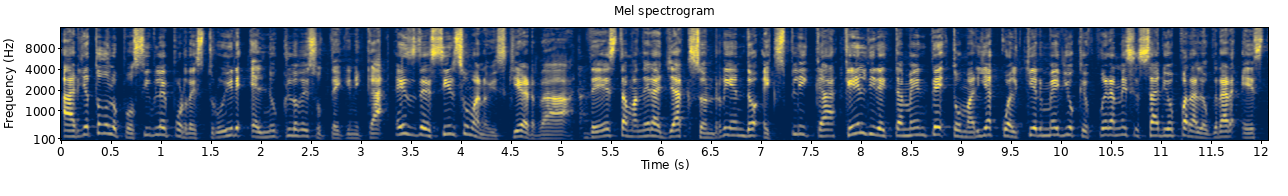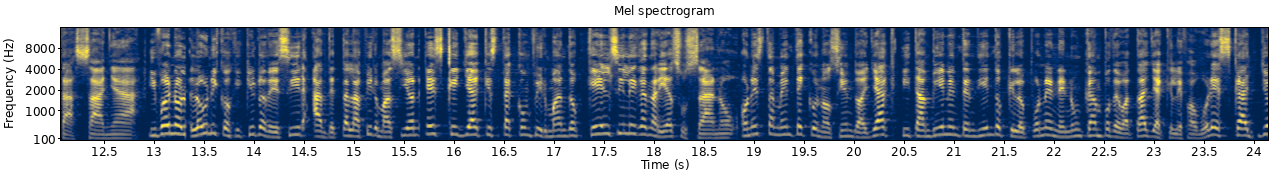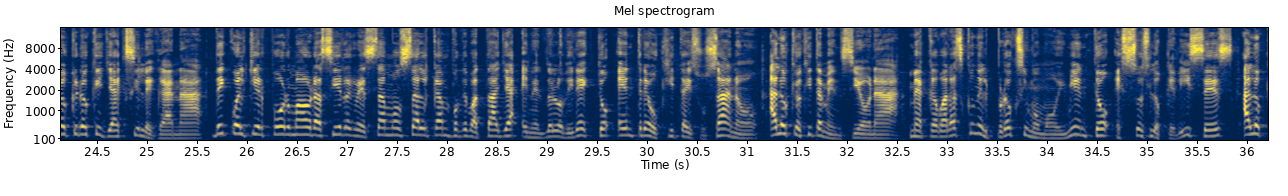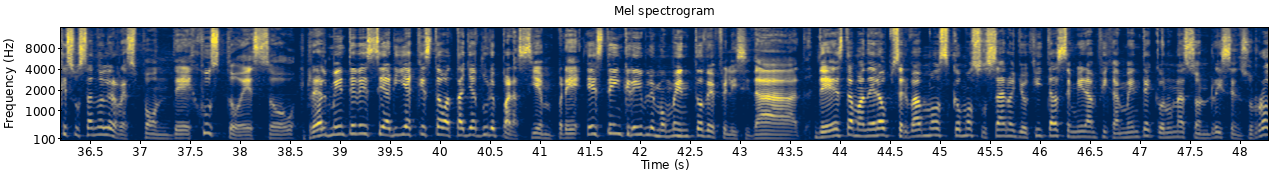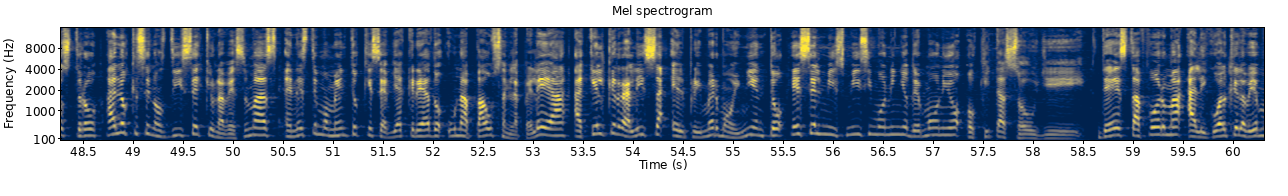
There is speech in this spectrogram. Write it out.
haría todo lo posible por destruir el núcleo de su técnica, es decir, su mano izquierda. De esta manera Jack sonriendo explica que él directamente tomaría cualquier medio que fuera necesario para lograr esta hazaña. Y bueno, lo único que quiero decir ante tal afirmación es que Jack está confirmando que él sí le ganaría a Susano, honestamente conociendo a Jack y también entendiendo que lo ponen en un campo de batalla que le favorezca, yo creo que Jack sí le gana. De cualquier forma, ahora sí regresamos al campo de batalla en el duelo directo entre Okita y Susano, a lo que Okita menciona, me acabarás con el próximo movimiento, eso es lo que dices, a lo que Susano le responde, justo eso, realmente desearía que esta batalla dure para siempre, este increíble momento de felicidad. De esta manera observamos cómo Susano y Okita se miran fijamente con una sonrisa en su rostro, a lo que se nos dice que una vez más, en este momento que se había creado una pausa en la pelea, aquel que realiza el primer movimiento es el mismísimo niño demonio Okita Souji. De esta forma, al igual que lo habíamos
